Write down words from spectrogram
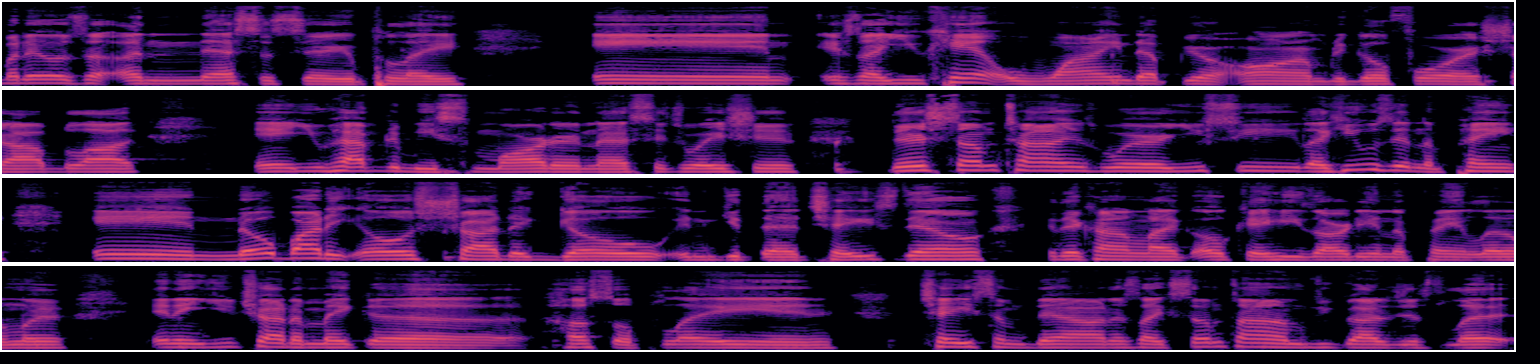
but it was an unnecessary play. And it's like you can't wind up your arm to go for a shot block and you have to be smarter in that situation. There's sometimes where you see like he was in the paint and nobody else tried to go and get that chase down. They're kind of like, okay, he's already in the paint, let him live. And then you try to make a hustle play and chase him down. It's like sometimes you got to just let.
